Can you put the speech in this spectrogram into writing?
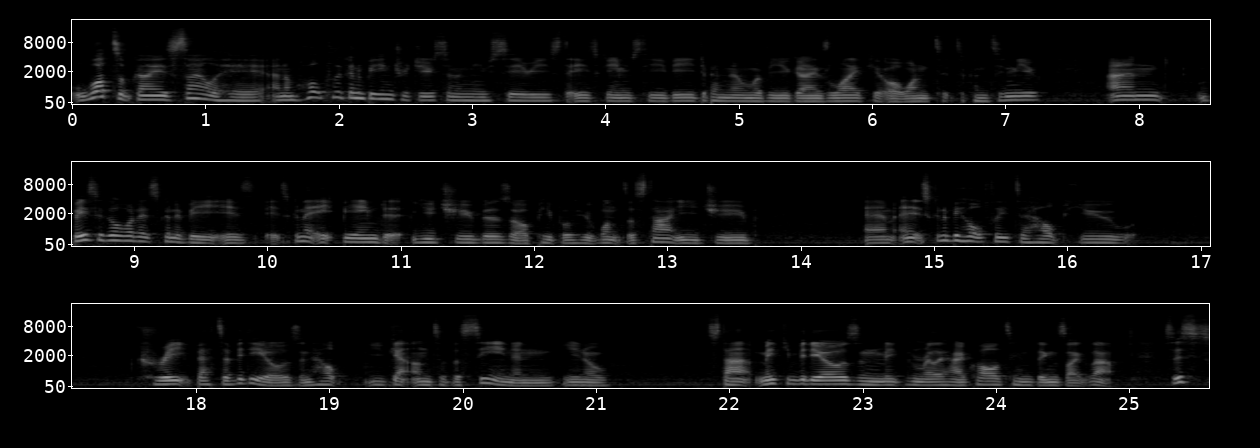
What's up guys, Syiler here, and I'm hopefully going to be introducing a new series to Ace Games TV, depending on whether you guys like it or want it to continue. And basically what it's going to be is, it's going to be aimed at YouTubers or people who want to start YouTube, um, and it's going to be hopefully to help you create better videos and help you get onto the scene and, you know, start making videos and make them really high quality and things like that. So this is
